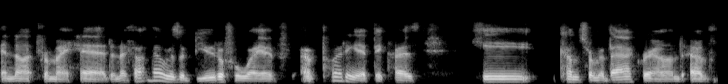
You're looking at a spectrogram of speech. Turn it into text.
and not from my head and i thought that was a beautiful way of, of putting it because he comes from a background of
